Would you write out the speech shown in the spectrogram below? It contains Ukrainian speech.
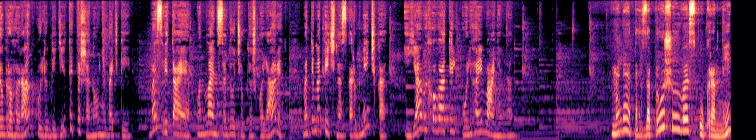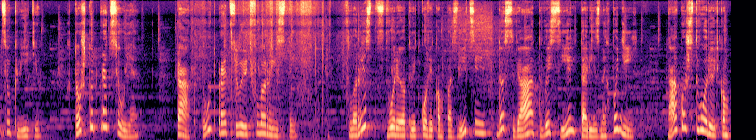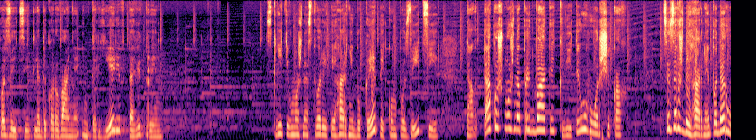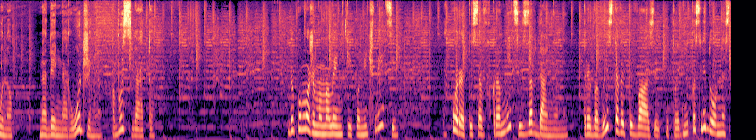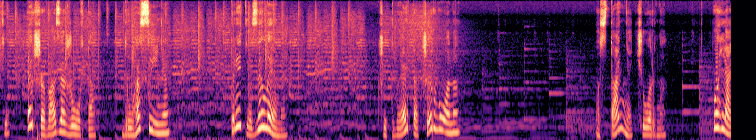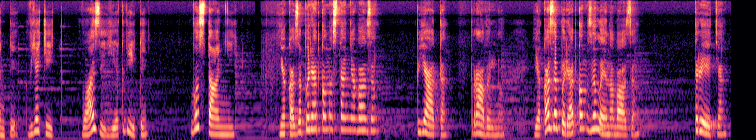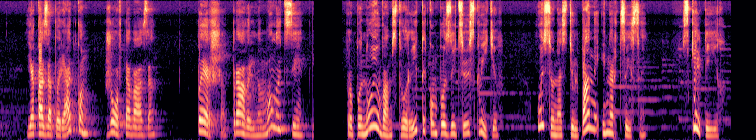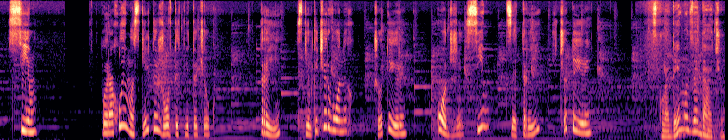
Доброго ранку, любі діти та шановні батьки! Вас вітає онлайн-садочок дошколярик, математична скарбничка і я, вихователь Ольга Іванівна. Малята, запрошую вас у крамницю квітів. Хто ж тут працює? Так, тут працюють флористи. Флорист створює квіткові композиції до свят, весіль та різних подій. Також створюють композиції для декорування інтер'єрів та вітрин. З квітів можна створити гарні букети, композиції, та також можна придбати квіти у горщиках. Це завжди гарний подарунок на день народження або свято. Допоможемо маленькій помічниці впоратися в крамниці з завданнями. Треба виставити вази у певній послідовності. Перша ваза жовта, друга синя, третя зелена, четверта червона, остання чорна. Погляньте, в якій вазі є квіти. В останній. Яка за порядком остання ваза? П'ята. Правильно. Яка за порядком зелена ваза? Третя. Яка за порядком жовта ваза? Перша. Правильно, молодці. Пропоную вам створити композицію з квітів. Ось у нас тюльпани і нарциси. Скільки їх? Сім. Порахуємо, скільки жовтих квіточок. Три. Скільки червоних? Чотири. Отже, сім це три і чотири. Складемо задачу.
